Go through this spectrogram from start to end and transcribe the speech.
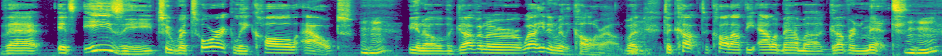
that it's easy to rhetorically call out. Mm-hmm you know, the governor, well, he didn't really call her out, but mm. to, co- to call out the Alabama government mm-hmm.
